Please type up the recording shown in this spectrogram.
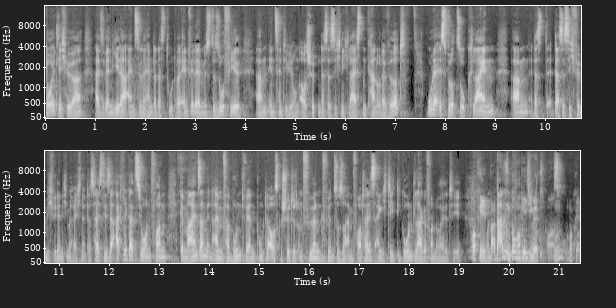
deutlich höher, als wenn jeder einzelne Händler das tut. Weil entweder er müsste so viel ähm, Incentivierung ausschütten, dass er sich nicht leisten kann oder wird, oder es wird so klein, ähm, dass, dass es sich für mich wieder nicht mehr rechnet. Das heißt, diese Aggregation von gemeinsam in einem Verbund werden Punkte ausgeschüttet und führen, führen zu so einem Vorteil, ist eigentlich die, die Grundlage von Loyalty. Okay, und dann kommen die mit. Hm, okay.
